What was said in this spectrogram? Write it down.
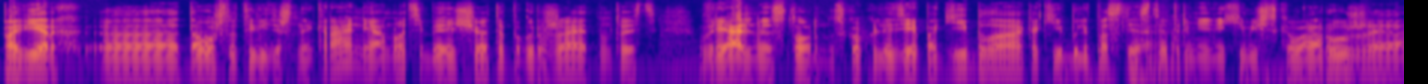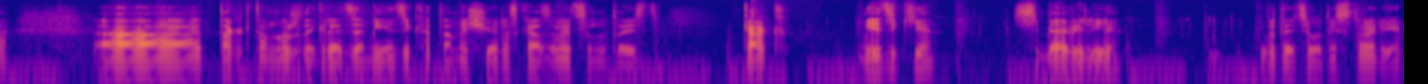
поверх э, того, что ты видишь на экране, оно тебя еще это погружает, ну, то есть в реальную сторону. Сколько людей погибло, какие были последствия да. применения химического оружия, э, так как там нужно играть за медика, там еще и рассказывается, ну, то есть как медики себя вели, вот эти вот истории.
